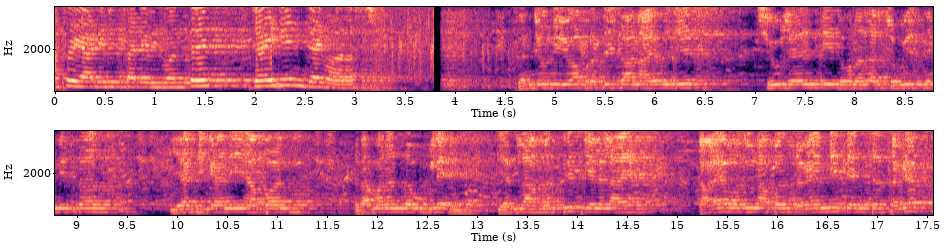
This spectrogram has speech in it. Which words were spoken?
असं या निमित्ताने मी म्हणते. जय हिंद जय महाराष्ट्र. संजीवनी युवा प्रतिष्ठान आयोजित शिवजयंती दोन हजार चोवीस निमित्त या ठिकाणी आपण रामानंद उगले यांना आमंत्रित केलेलं आहे. टाळ्या वाजून आपण सगळ्यांनी त्यांच्या सगळ्याच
